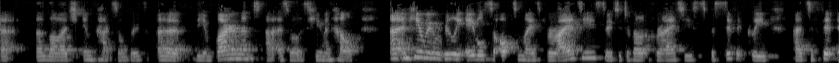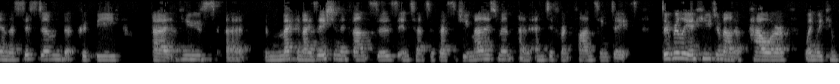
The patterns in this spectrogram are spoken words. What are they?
a large impact on both the environment as well as human health. Uh, and here we were really able to optimize varieties, so to develop varieties specifically uh, to fit in a system that could be uh, used, uh, the mechanization advances in terms of residue management and, and different planting dates. So really a huge amount of power when we can,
